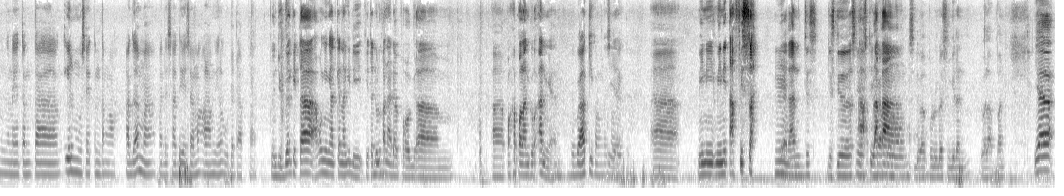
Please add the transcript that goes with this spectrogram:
mengenai tentang ilmu saya tentang agama pada saat di SMA alhamdulillah udah dapat dan juga kita aku mengingatkan lagi di kita dulu kan ada program uh, penghafalan Quran kan berbagi kalau nggak salah Iya. itu Uh, mini mini tafis lah Hmm. ya kan jus jus jus Jus ah, 30. belakang dua puluh dua sembilan dua delapan ya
